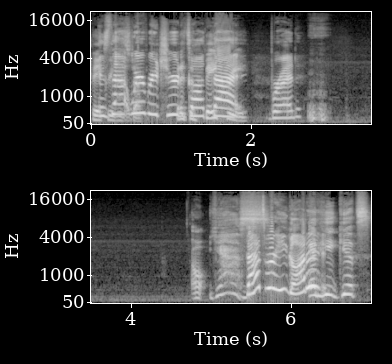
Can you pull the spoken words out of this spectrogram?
bakeries Is that where Richard got that bread? oh yes That's where he got it? and he gets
